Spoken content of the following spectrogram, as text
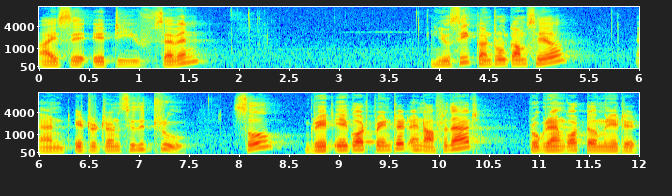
I say 87. You see control comes here and it returns you the true. So grade A got printed and after that program got terminated.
